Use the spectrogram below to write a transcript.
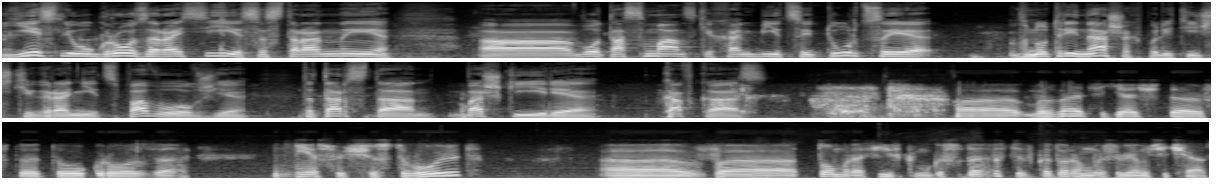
Есть ли угроза России со стороны а, вот османских амбиций Турции внутри наших политических границ, Поволжье, Татарстан, Башкирия, Кавказ? А, вы знаете, я считаю, что эта угроза не существует а, в том российском государстве, в котором мы живем сейчас.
